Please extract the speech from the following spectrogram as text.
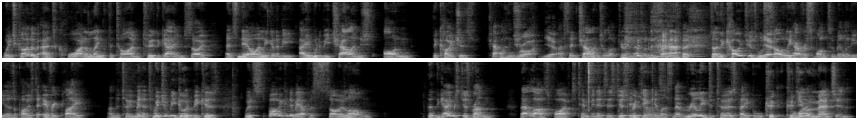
which kind of adds quite a length of time to the game. So, it's now only going to be able to be challenged on the coaches' challenge. Right. Yeah. I said challenge a lot during that little phrase, but so the coaches will Yep. solely have responsibility as opposed to every play under two minutes, which will be good because we've spoken about for so long that the games just run that last five to ten minutes is just ridiculous, Ridiculous. and it really deters people. Could could you imagine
